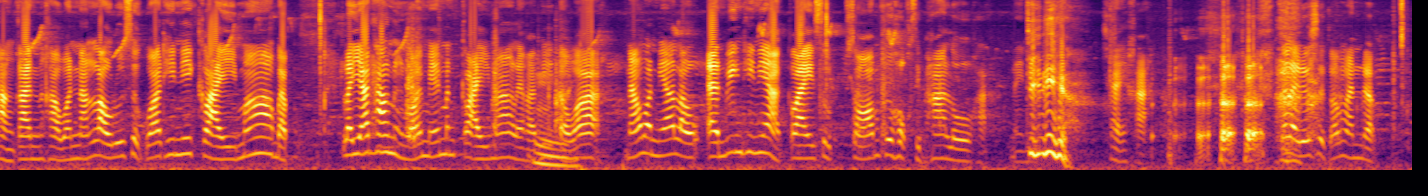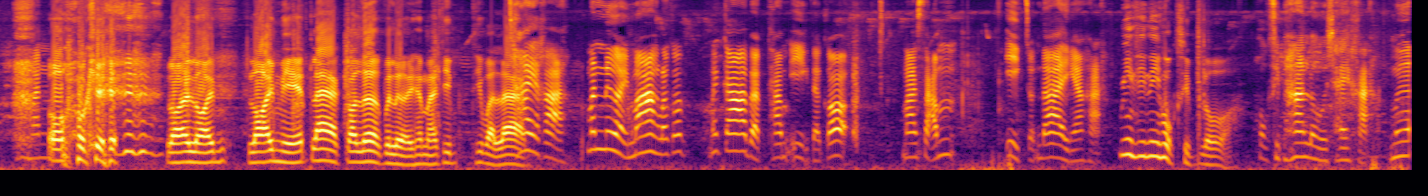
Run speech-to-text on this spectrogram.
ต่างกันค่ะ วันนั้นเรารู้สึกว่าที่นี่ไกลมากแบบระยะทาง 100 เมตรมันไกลมากเลยค่ะพี่แต่ว่าณวันนี้เราแอนวิ่งที่เนี่ยไกลสุดซ้อมคือ 65 โลค่ะในนี้ที่นี่อะใช่ค่ะ ก็เลยรู้สึกว่ามันแบบมันโอเคร้อยร้อยร้อยเมตรแรกก็เลิกไปเลยใช่ไหมที่ที่วันแรกใช่ค่ะ มันเหนื่อยมากแล้วก็ไม่กล้าแบบทำอีก แต่ก็มาซ้ำอีกจนได้อย่างเงี้ยค่ะ วิ่งที่นี่ 60 โลเหรอะ 65 โลใช่ค่ะ เมื่อ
